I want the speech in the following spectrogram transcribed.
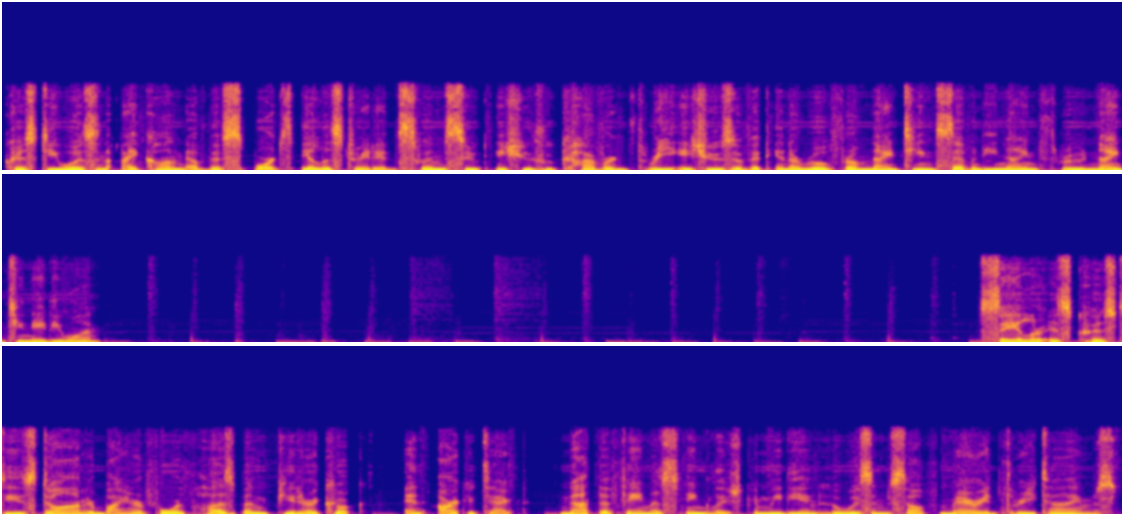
Christie was an icon of the Sports Illustrated swimsuit issue who covered three issues of it in a row from 1979 through 1981. Sailor is Christie's daughter by her fourth husband Peter Cook, an architect, not the famous English comedian who was himself married three times.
